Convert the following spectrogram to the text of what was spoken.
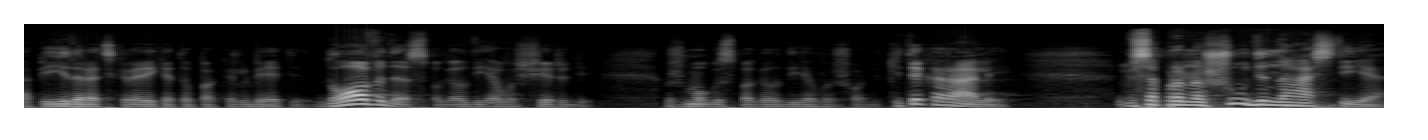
Apie jį dar atskirai reikėtų pakalbėti. Dovydas pagal Dievo širdį, žmogus pagal Dievo žodį. Kiti karaliai. Visa pranašų dinastija.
